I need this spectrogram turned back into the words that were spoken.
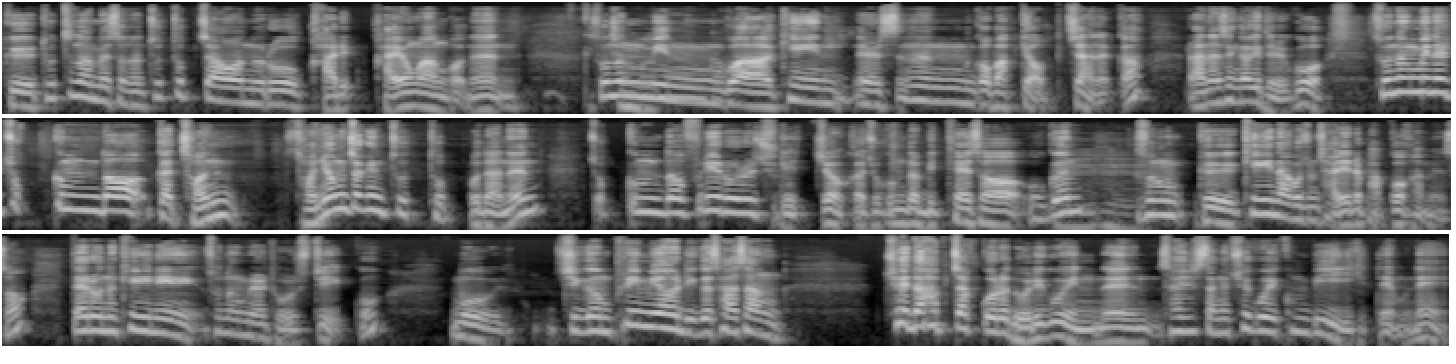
그 토트넘에서는 투톱 자원으로 가리, 가용한 거는 손흥민과 케인을 쓰는 거밖에 없지 않을까라는 생각이 들고 손흥민을 조금 더 그러니까 전 전형적인 투톱보다는 조금 더 free role을 주겠죠. 그러니까 조금 더 밑에서 혹은 음, 음. 손, 그 케인하고 좀 자리를 바꿔가면서 때로는 케인이 손흥민을 도울 수도 있고 뭐 지금 프리미어 리그 사상 최다 합작골을 노리고 있는 사실상의 최고의 콤비이기 때문에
